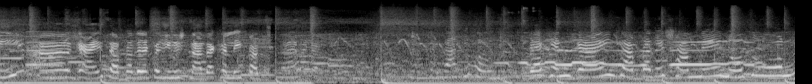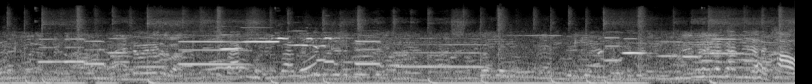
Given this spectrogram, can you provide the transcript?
নি আর গাইস আপনাদের একটা জিনিস না দেখালেই পাচ্ছি দেখেন গাইস আপনাদের সামনে নতুন খাও।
